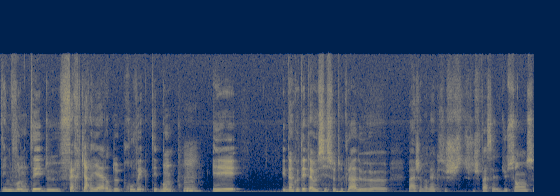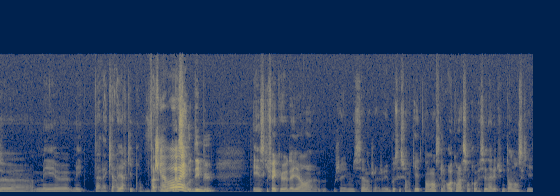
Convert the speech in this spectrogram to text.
t'as une volonté de faire carrière, de prouver que t'es bon Mm. et, et d'un côté, tu as aussi ce truc-là de euh, bah, j'aimerais bien que je, je fasse du sens, euh, mais, euh, mais tu as la carrière qui prend vachement Ah de place ouais. au début. Et ce qui fait que d'ailleurs, j'avais mis ça, j'avais bossé sur un cahier de tendance, et la reconversion professionnelle est une tendance qui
